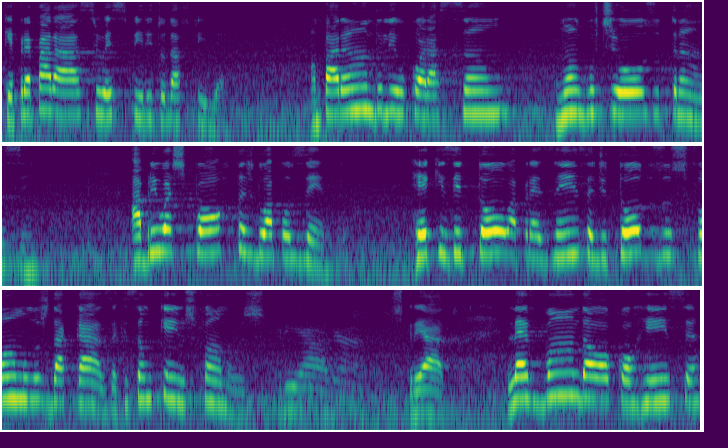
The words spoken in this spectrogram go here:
que preparasse o espírito da filha, amparando-lhe o coração no angustioso transe abriu as portas do aposento, requisitou a presença de todos os fâmulos da casa, que são quem os fâmulos? Criados. Os criados. Levando a ocorrência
